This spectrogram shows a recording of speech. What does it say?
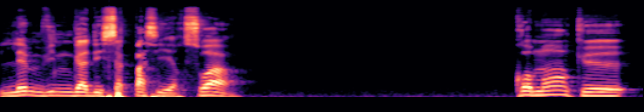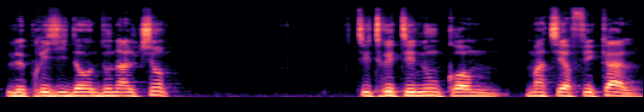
L'aime vin garder ça passé hier soir. Comment que le président Donald Trump tu traité nous comme matière fécale,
